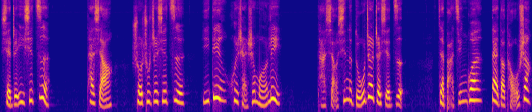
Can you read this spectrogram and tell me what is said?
写着一些字，他想说出这些字一定会产生魔力。他小心地读着这些字，再把金冠戴到头上。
